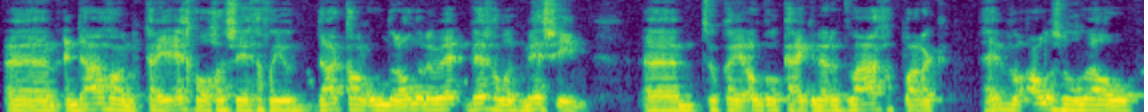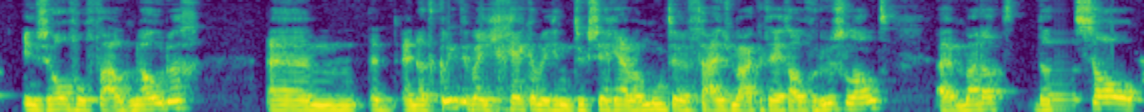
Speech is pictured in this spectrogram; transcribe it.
Um, en daarvan kan je echt wel gaan zeggen van, joh, daar kan onder andere best wel het mes in. Zo kan je ook wel kijken naar het wagenpark. Hebben we alles nog wel in zoveel fout nodig? Um, en dat klinkt een beetje gek, omdat je natuurlijk zegt, ja, we moeten een vuist maken tegenover Rusland. Uh, maar dat, dat zal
